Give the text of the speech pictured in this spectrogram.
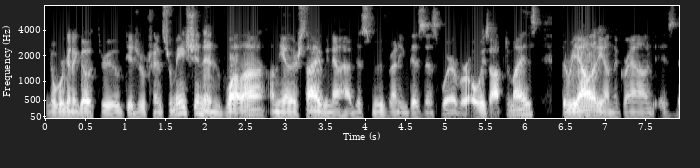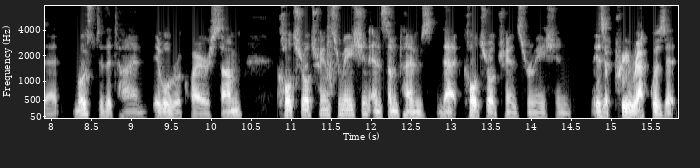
you know, we're going to go through digital transformation and voila, on the other side, we now have this smooth running business where we're always optimized. The reality on the ground is that most of the time it will require some cultural transformation. And sometimes that cultural transformation is a prerequisite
